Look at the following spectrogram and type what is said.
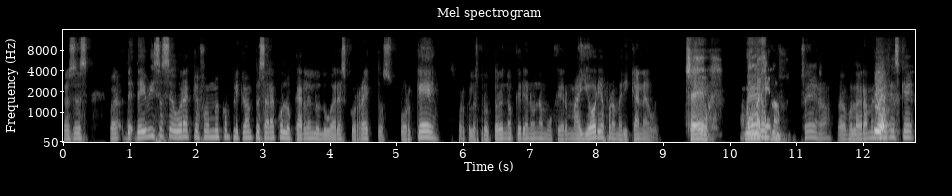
Entonces, bueno, Davis asegura que fue muy complicado empezar a colocarla en los lugares correctos. ¿Por qué? Porque los productores no querían una mujer mayor y afroamericana, güey. Sí, güey. Me imagino. Sí, ¿no? Pero pues, la gran ventaja es que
